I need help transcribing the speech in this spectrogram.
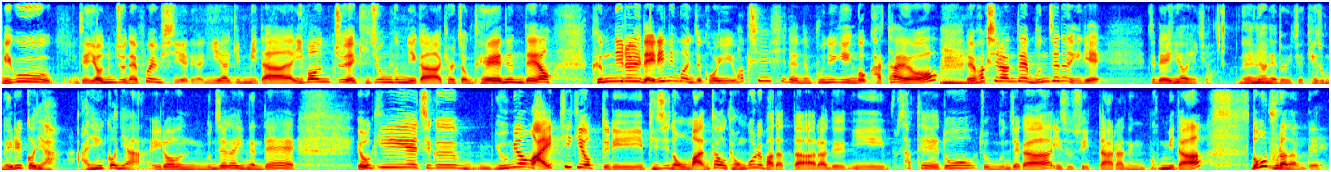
미국 이제 연준 FOMC에 대한 이야기입니다. 이번 주에 기준금리가 결정되는데요. 금리를 내리는 건 이제 거의 확실시되는 분위기인 것 같아요. 음. 네, 확실한데 문제는 이게 이제 내년이죠. 네. 내년에도 이제 계속 내릴 거냐 아닐 거냐 이런 문제가 있는데 여기에 지금 유명 IT 기업들이 빚이 너무 많다고 경고를 받았다라는 이 사태에도 좀 문제가 있을 수 있다라는 겁니다. 너무 불안한데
